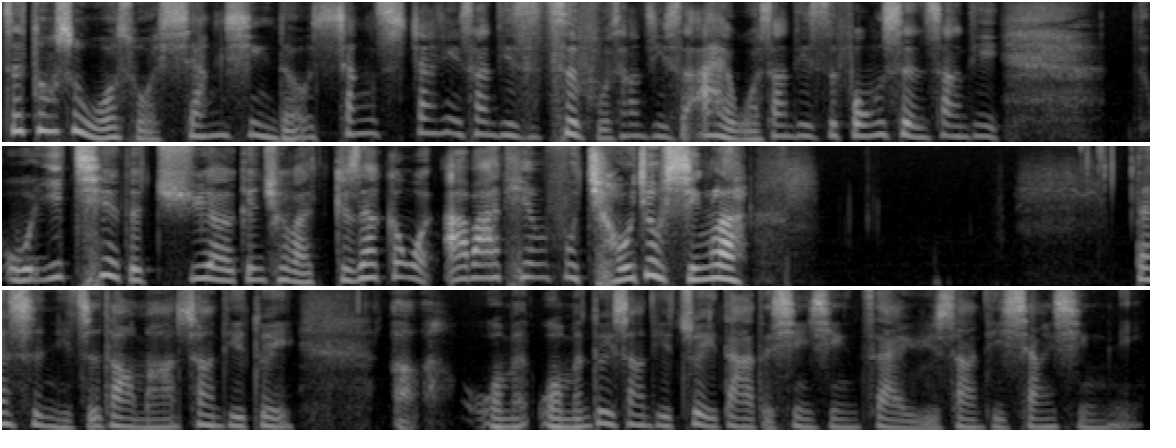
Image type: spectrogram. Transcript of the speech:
这都是我所相信的。相相信上帝是赐福，上帝是爱我，上帝是丰盛，上帝我一切的需要跟缺乏，可是要跟我阿巴天父求就行了。但是你知道吗？上帝对啊，我们我们对上帝最大的信心在于上帝相信你。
